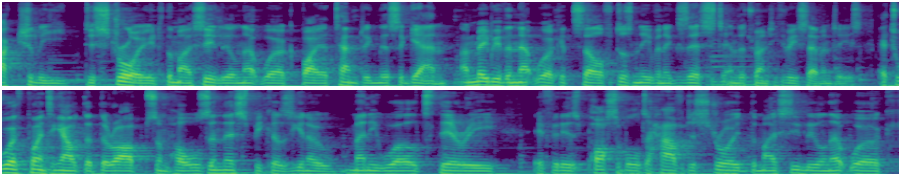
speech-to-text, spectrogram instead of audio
actually destroyed the mycelial network by attempting this again, and maybe the network itself doesn't even exist in the 2370s. It's worth pointing out that there are some holes in this because, you know, many worlds theory, if it is possible to have destroyed the mycelial network,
